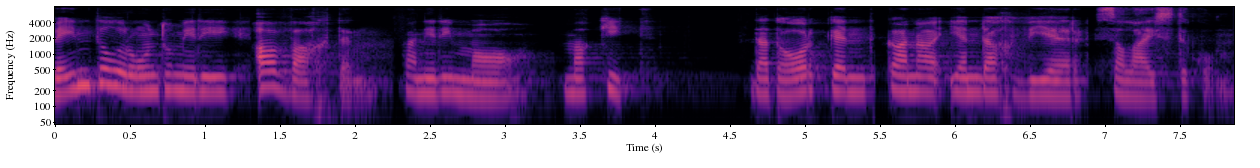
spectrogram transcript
wentel rondom hierdie afwagting van hierdie ma, Makit, dat haar kind Kanna eendag weer sal huis toe kom.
